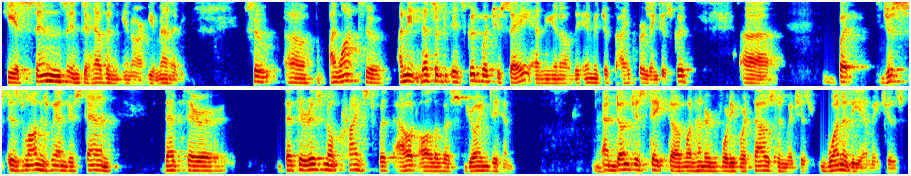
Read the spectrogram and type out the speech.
he ascends into heaven in our humanity. So uh, I want to. I mean, that's a. It's good what you say, and you know, the image of the hyperlink is good. Uh, but just as long as we understand that there that there is no Christ without all of us joined to Him, mm-hmm. and don't just take the one hundred forty-four thousand, which is one of the images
